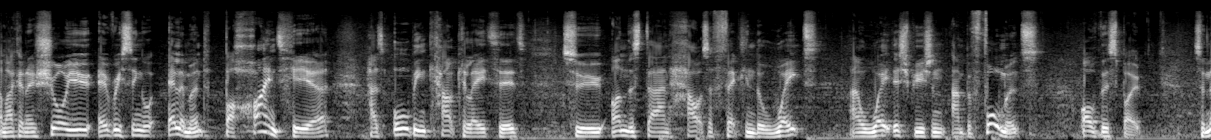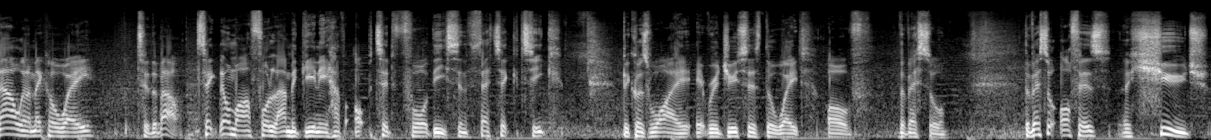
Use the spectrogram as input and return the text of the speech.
And I can assure you every single element behind here has all been calculated to understand how it's affecting the weight and weight distribution and performance of this boat. So now we're gonna make our way to the bow. Tecnomar for Lamborghini have opted for the synthetic teak because why? It reduces the weight of the vessel. The vessel offers a huge,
